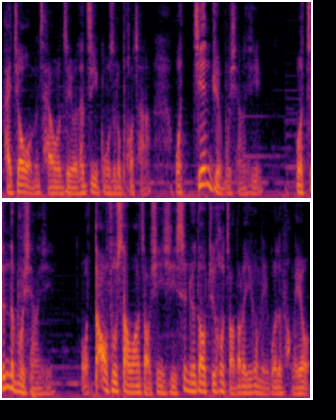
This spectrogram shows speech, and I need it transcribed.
还教我们财务自由，他自己公司都破产了。我坚决不相信，我真的不相信。我到处上网找信息，甚至到最后找到了一个美国的朋友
